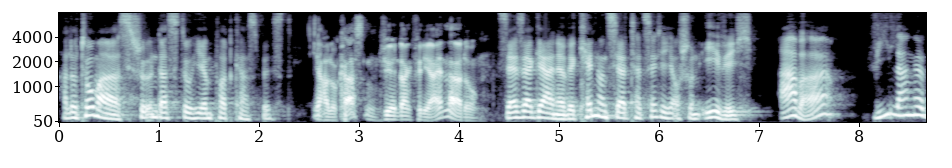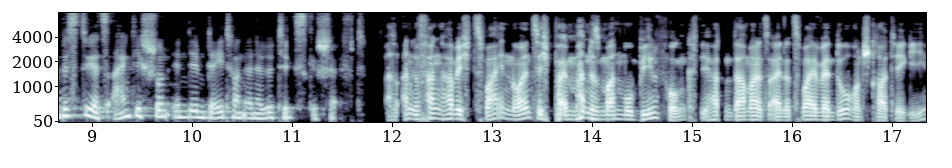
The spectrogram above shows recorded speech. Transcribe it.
Hallo Thomas, schön, dass du hier im Podcast bist. Ja, hallo Carsten, vielen Dank für die Einladung. Sehr, sehr gerne. Wir kennen uns ja tatsächlich auch schon ewig. Aber wie lange bist du jetzt eigentlich schon in dem Data und Analytics Geschäft? Also angefangen habe ich 92 beim Mannesmann Mobilfunk. Die hatten damals eine Zwei-Vendoren-Strategie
